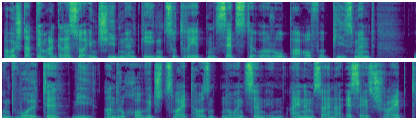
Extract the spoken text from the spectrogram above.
Aber statt dem Aggressor entschieden entgegenzutreten, setzte Europa auf Appeasement und wollte, wie Andruchowitsch 2019 in einem seiner Essays schreibt,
